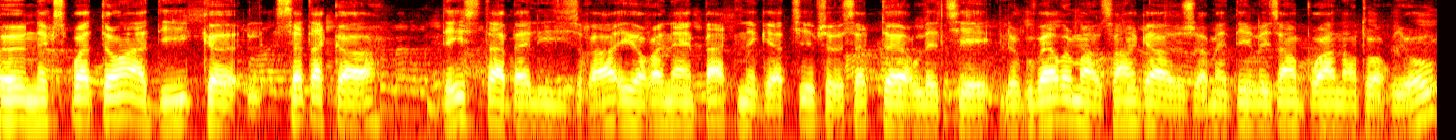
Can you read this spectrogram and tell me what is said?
Un exploitant a dit que cet accord déstabilisera et aura un impact négatif sur le secteur laitier. Le gouvernement s'engage à maintenir les emplois en Ontario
